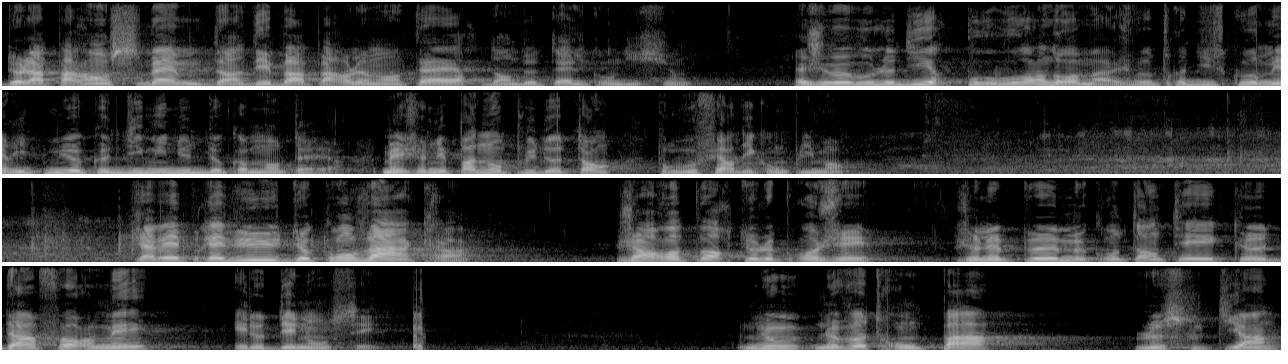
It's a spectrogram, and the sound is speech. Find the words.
de l'apparence même d'un débat parlementaire dans de telles conditions? Et je veux vous le dire pour vous rendre hommage, votre discours mérite mieux que dix minutes de commentaires. Mais je n'ai pas non plus de temps pour vous faire des compliments. J'avais prévu de convaincre. J'en reporte le projet. Je ne peux me contenter que d'informer et de dénoncer. Nous ne voterons pas le soutien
